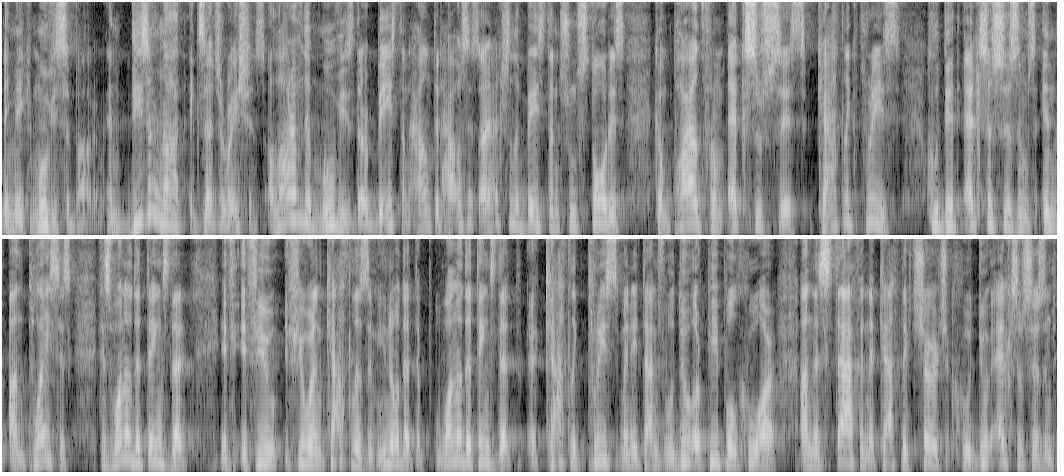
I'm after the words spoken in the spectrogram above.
they make movies about them and these are not exaggerations. A lot of the movies that are based on haunted houses are actually based on true stories compiled from exorcists Catholic priests who did exorcisms in on places. Because one of the things that if, if you if you were in Catholicism you know that the, one of the things that uh, Catholic priests many times will do or people who are on the staff in the Catholic Church who do exorcisms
